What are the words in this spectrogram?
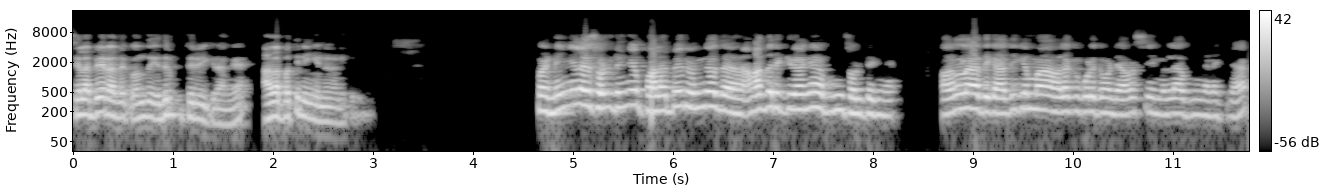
சில பேர் அதுக்கு வந்து எதிர்ப்பு தெரிவிக்கிறாங்க. அதை பத்தி நீங்க என்ன நினைக்கிறீங்க? இப்ப நீங்களே சொல்லிட்டீங்க பல பேர் வந்து அதை ஆதரிக்கிறாங்க அப்படின்னு சொல்லிட்டீங்க. அதனால அதுக்கு அதிகமா விளக்கம் கொடுக்க வேண்டிய அவசியம் இல்லை அப்படின்னு நினைக்கிறேன்.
